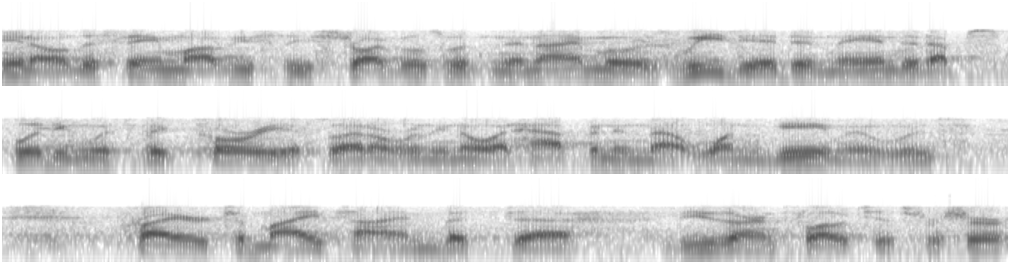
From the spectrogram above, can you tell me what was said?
you know, the same obviously struggles with Nanaimo as we did, and they ended up splitting with Victoria. So I don't really know what happened in that one game. It was prior to my time, but uh, these aren't slouches for sure.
